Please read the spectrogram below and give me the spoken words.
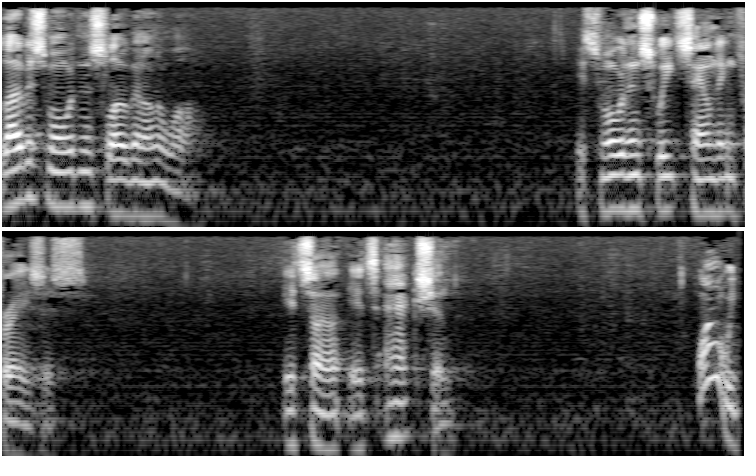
Love is more than a slogan on a wall. It's more than sweet sounding phrases. It's, uh, it's action. Why are, we,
